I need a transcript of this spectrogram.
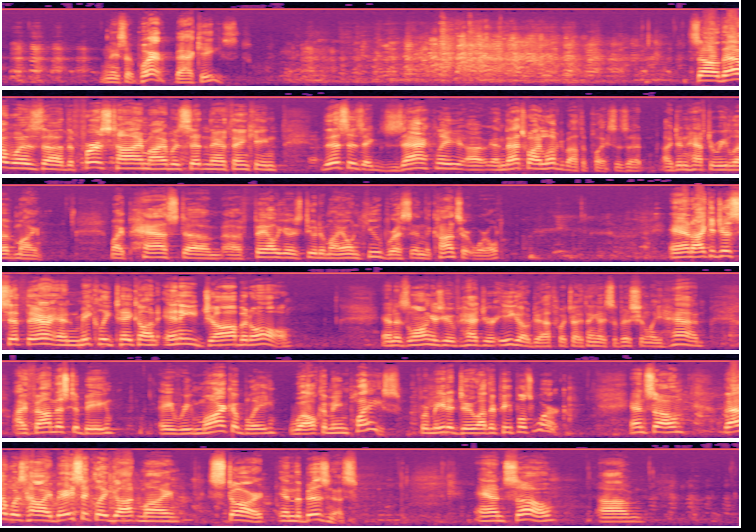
And they said, Where? Back east. so that was uh, the first time I was sitting there thinking, this is exactly, uh, and that's what I loved about the place, is that I didn't have to relive my, my past um, uh, failures due to my own hubris in the concert world. And I could just sit there and meekly take on any job at all. And as long as you've had your ego death, which I think I sufficiently had, I found this to be a remarkably welcoming place for me to do other people's work. And so that was how I basically got my start in the business. And so um,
